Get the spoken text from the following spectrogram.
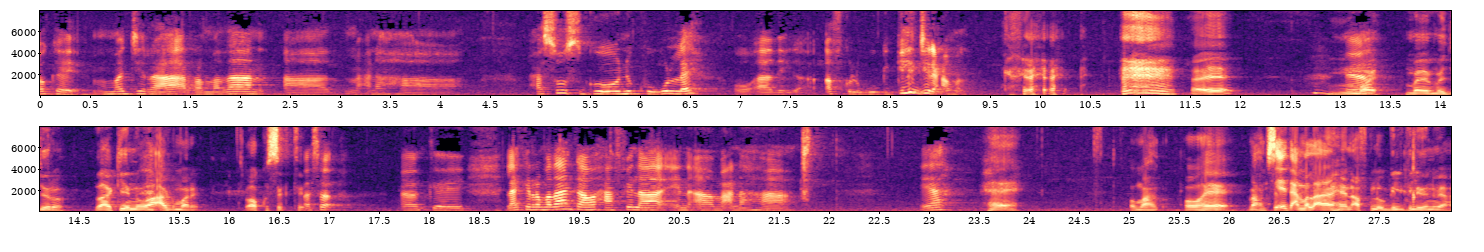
Okay ma jiraa ramadaan aad macnaha xasuus gooni kugu leh oo adiga afka lagu geli jiray camal Haye. may may ma jiro laakiin waa agmare waa ku sigtay okay. Laakiin ramadaankan waxaa filaa in aa macnaha ya oo hee maxamed saciid camal aan ahayn afka loo gelgeliyo miya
